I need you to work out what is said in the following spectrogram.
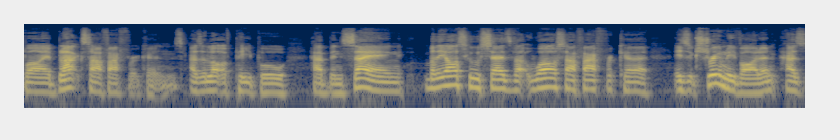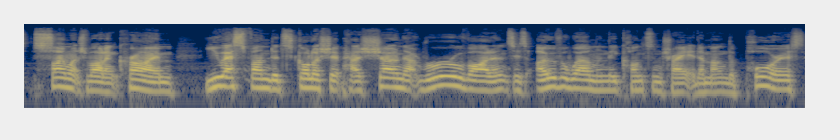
by black South Africans, as a lot of people have been saying. But the article says that while South Africa is extremely violent, has so much violent crime, US funded scholarship has shown that rural violence is overwhelmingly concentrated among the poorest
